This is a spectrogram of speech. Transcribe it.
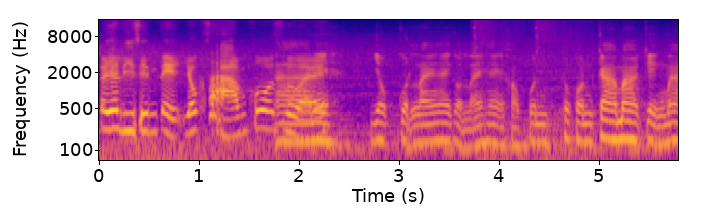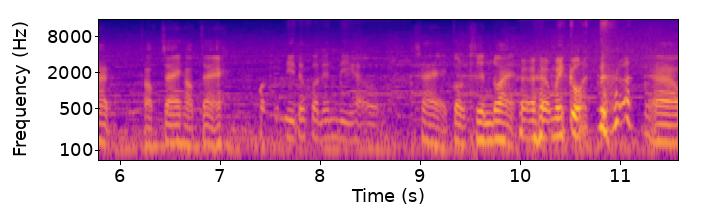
เฮ้ยรีซินเตะยกสามโคตรสวยอ่านี่ ยกกดไลค์ให้กดไลค์ให้ขอบคุณทุกคนกล้ามากเก่งมาก ขอบใจขอบใจ คนเล่นดีทุกคนเล่นดีครับผม ใช่กดคืนด้วย ไม่กด อ้าว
